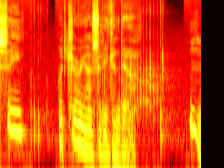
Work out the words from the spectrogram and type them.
see what curiosity can do. Hmm.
